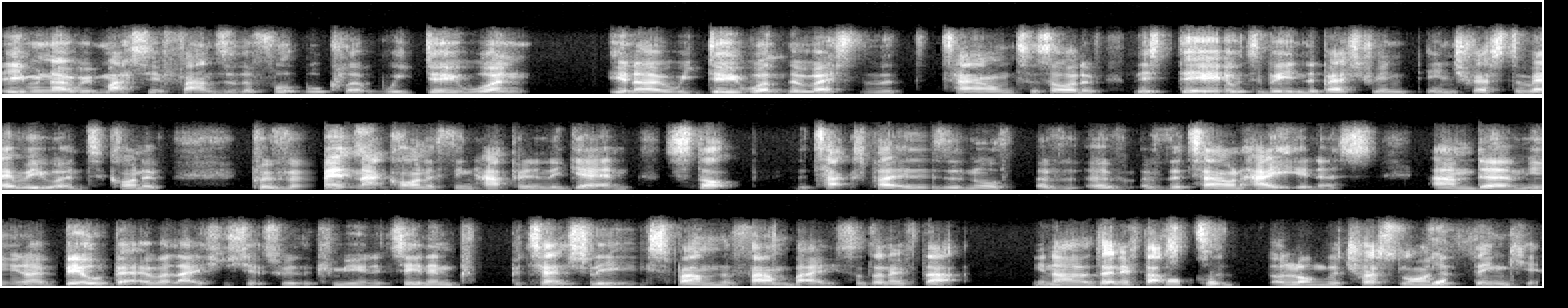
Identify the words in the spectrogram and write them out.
even though we're massive fans of the football club, we do want you know we do want the rest of the town to sort of this deal to be in the best in, interest of everyone to kind of prevent that kind of thing happening again. Stop the taxpayers of the north of, of, of the town hating us and um, you know build better relationships with the community and then potentially expand the fan base i don't know if that you know i don't know if that's, that's along the trust lines yeah. of thinking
